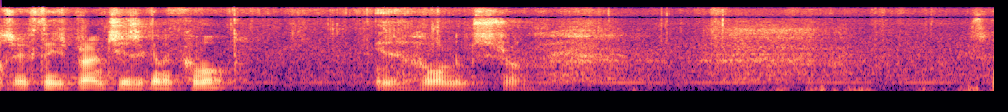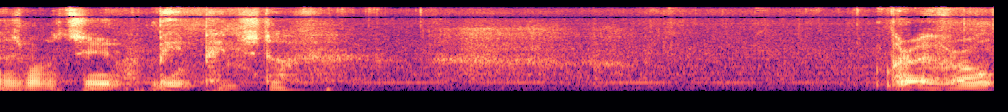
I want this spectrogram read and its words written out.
So if these branches are going to come up, you know, hold them strong. So there's one or two being pinched off. But overall,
